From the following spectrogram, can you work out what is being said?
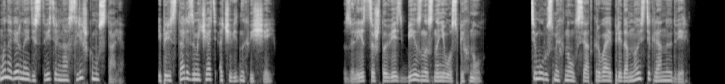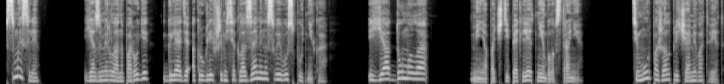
Мы, наверное, действительно слишком устали. И перестали замечать очевидных вещей. Злится, что весь бизнес на него спихнул. Тимур усмехнулся, открывая передо мной стеклянную дверь. «В смысле?» Я замерла на пороге, глядя округлившимися глазами на своего спутника. «Я думала...» «Меня почти пять лет не было в стране». Тимур пожал плечами в ответ.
